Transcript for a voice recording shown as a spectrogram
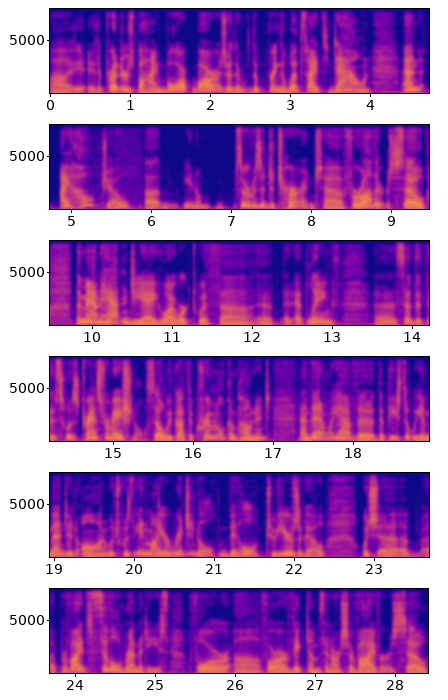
uh, the predators behind bar- bars, or the, the, bring the websites down. And I hope, Jo, uh, you know, serve as a deterrent uh, for others. So the Manhattan DA, who I worked with uh, at, at length, uh, said that this was transformational. So we've got the criminal component, and then we have the, the piece that we amended on, which was in my original bill two years ago, which uh, uh, provides civil remedies for uh, for our victims and our survivors. So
